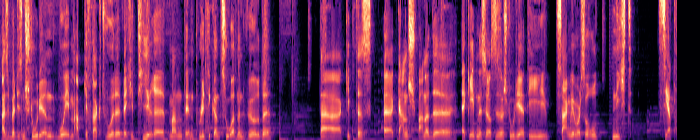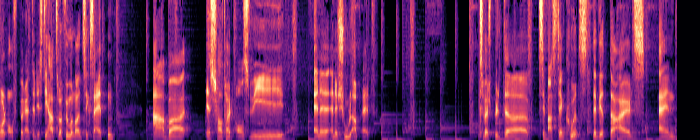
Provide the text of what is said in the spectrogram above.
Also bei diesen Studien, wo eben abgefragt wurde, welche Tiere man den Politikern zuordnen würde, da gibt es äh, ganz spannende Ergebnisse aus dieser Studie, die, sagen wir mal so, nicht sehr toll aufbereitet ist. Die hat zwar 95 Seiten, aber es schaut halt aus wie eine, eine Schularbeit. Zum Beispiel der Sebastian Kurz, der wird da als ein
